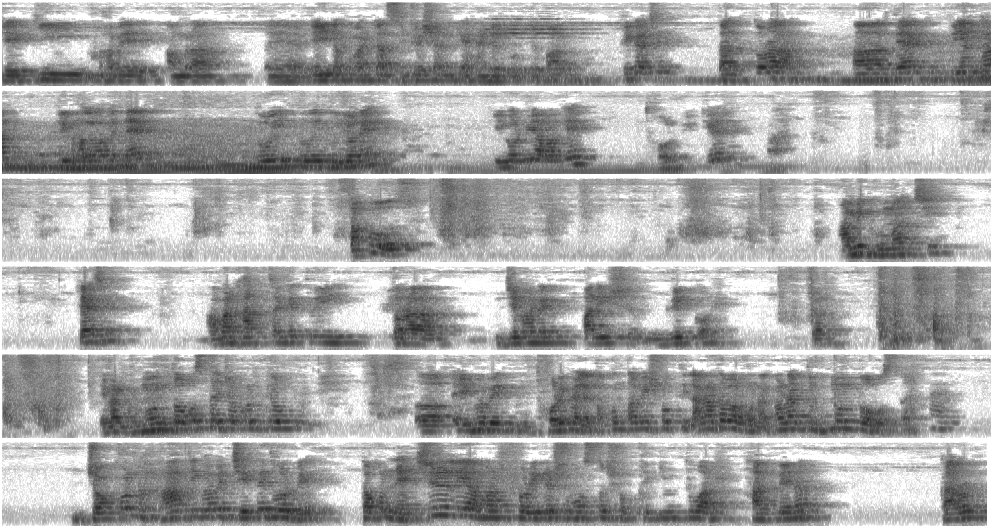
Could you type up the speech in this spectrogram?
যে কীভাবে আমরা এইরকম একটা সিচুয়েশনকে হ্যান্ডেল করতে পারব। ঠিক আছে? তা তোরা দেখ, প্রিয়াঙ্কা, তুই ভালোভাবে দেখ তুই তুই দুজনে কি করবি আমাকে? ধরবি, ঠিক আছে? সাপোজ আমি ঘুমাচ্ছি, ঠিক আছে? আমার হাতটাকে তুই তোরা যেভাবে পারিস গ্রিপ কর। এবার ঘুমন্ত অবস্থায় যখন কেউ এইভাবে ধরে ফেলে তখন তো আমি শক্তি লাগাতে পারব না কারণ তো ঘুমন্ত অবস্থায়। হ্যাঁ। যখন হাত এভাবে চেপে ধরবে তখন ন্যাচারালি আমার শরীরের সমস্ত শক্তি কিন্তু আর থাকবে না কারণ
